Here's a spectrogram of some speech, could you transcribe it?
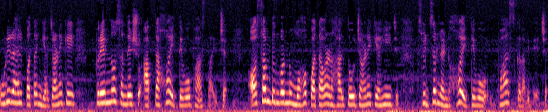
ઉડી રહેલ પતંગિયા જાણે કે પ્રેમનો સંદેશો આપતા હોય તેવો ભાસ થાય છે. ઓસમ ડુંગરનું મોહક વાતાવરણ હાલ તો જાણે કે અહીં જ સ્વિટ્ઝરલેન્ડ હોય તેવો ભાસ કરાવી દે છે.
